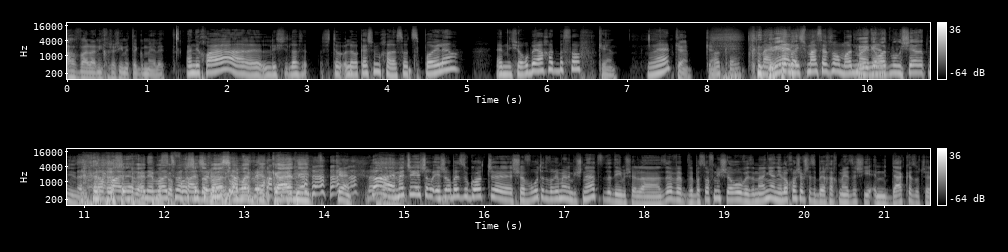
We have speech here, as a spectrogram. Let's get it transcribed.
אבל אני חושב שהיא מתגמלת. אני יכולה לש- לש- לבקש ממך לעשות ספוילר? הם נשארו ביחד בסוף? כן. באמת? כן, כן. אוקיי. מעניין, נשמע ספר מאוד מעניין. גם את מאושרת מזה. נכון. אני מאוד בסופו שמחה של דבר את שהם נשארו ביחד. רומנטיקנית. כן. נכון. לא, האמת שיש הר- יש הרבה זוגות ששברו את הדברים האלה משני הצדדים של הזה, ובסוף נשארו, וזה מעניין. אני לא חושב שזה בהכרח מאיזושהי עמדה כזאת של,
